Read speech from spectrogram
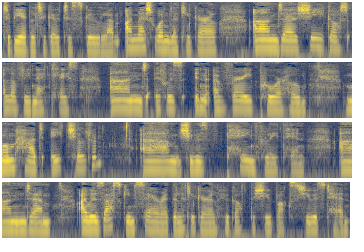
to be able to go to school. And I met one little girl, and uh, she got a lovely necklace and it was in a very poor home. Mum had eight children. Um, she was painfully thin, and um, I was asking Sarah, the little girl who got the shoebox. She was ten,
